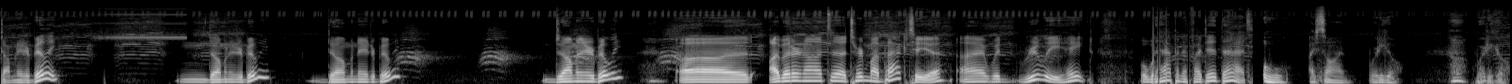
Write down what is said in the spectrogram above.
Dominator Billy. Mm, Dominator Billy. Dominator Billy? Dominator Billy? Uh, I better not uh, turn my back to you. I would really hate what would happen if I did that. Oh, I saw him. Where'd he go? Where'd he go?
